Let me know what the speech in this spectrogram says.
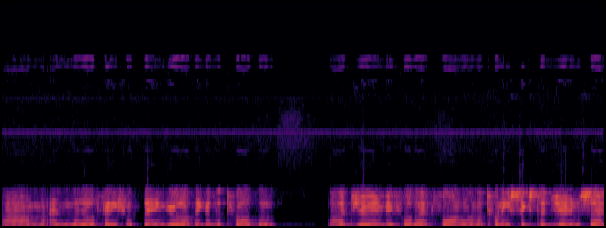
um, and it'll finish with Thangool, I think, on the 12th of uh, June before that final on the 26th of June. So,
